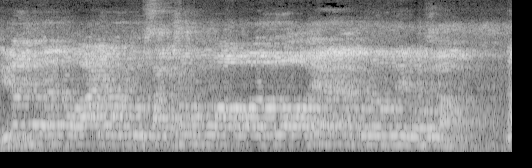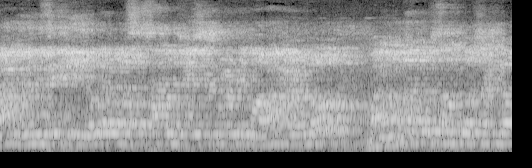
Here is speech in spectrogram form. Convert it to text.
నిరంతరం వాడకూడదు సంక్షోభము అపవాదులు అవహేళనకు గురవుతూనే వచ్చినాం నాకు తెలిసి ఈ ఇరవై సార్లు చేసినటువంటి మహానాడులో మనందరూ సంతోషంగా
